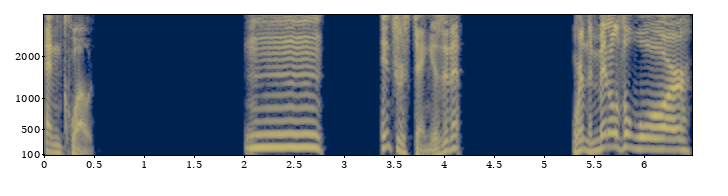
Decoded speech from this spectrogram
End quote. Mm, interesting, isn't it? We're in the middle of a war.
